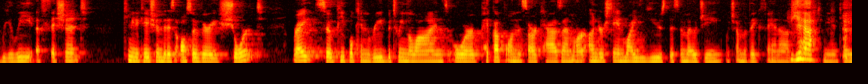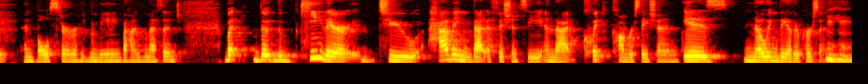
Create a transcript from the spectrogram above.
really efficient communication that is also very short, right? So people can read between the lines or pick up on the sarcasm or understand why you use this emoji, which I'm a big fan of. Yeah. communicate and bolster the meaning behind the message. But the the key there to having that efficiency and that quick conversation is knowing the other person. Mm-hmm.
